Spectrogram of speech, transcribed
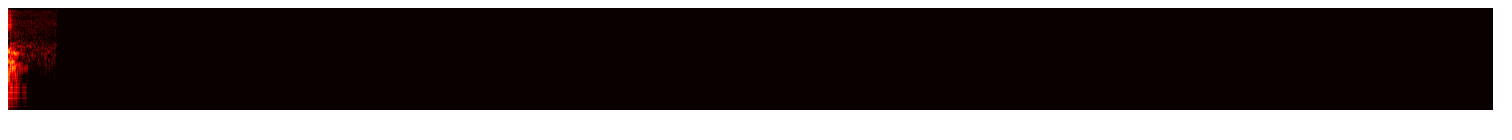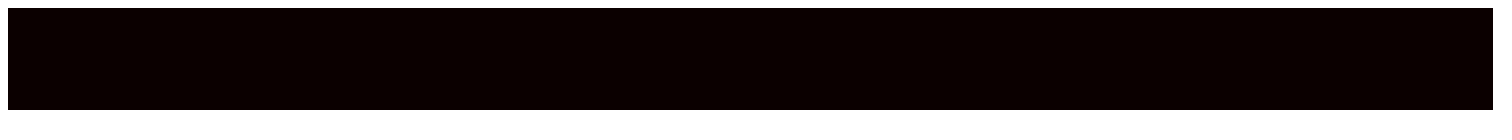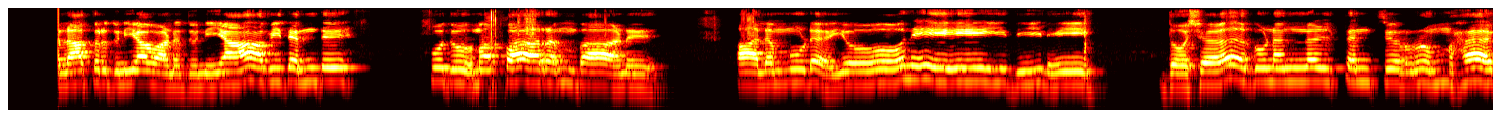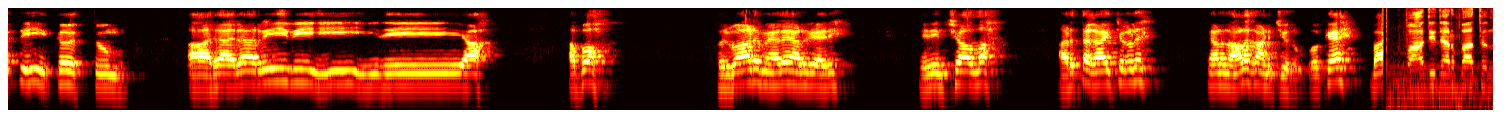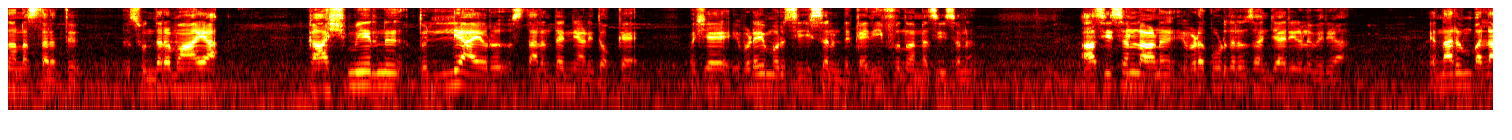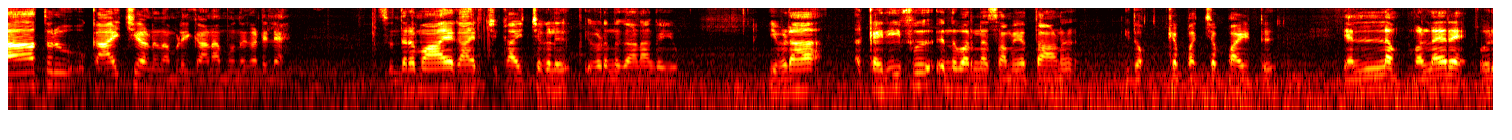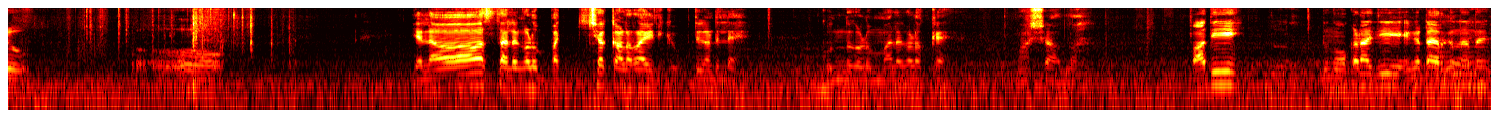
വല്ലാത്തൊരു ദുനിയാവാണ്. ദുനിയാവിതെന്ത്? പുതുമ പാറമ്പാണ് അലമുടയോനേ ഇതിലെ. ദോഷഗുണങ്ങൾ തൻ ചെറും ഹീക്കത്തും ആരറിവീരേ അപ്പോ ഒരുപാട് മേലെ ആൾ ഇനി ഇൻഷാല്ല അടുത്ത കാഴ്ചകൾ ഞങ്ങൾ നാളെ കാണിച്ചു തരും. ഓക്കെ വാദി ദർബാത്ത് എന്ന് പറഞ്ഞ സ്ഥലത്ത് സുന്ദരമായ കാശ്മീരിന് തുല്യമായ ഒരു സ്ഥലം തന്നെയാണ് ഇതൊക്കെ. പക്ഷേ ഇവിടെയും ഒരു സീസൺ ഉണ്ട്. ഖരീഫ് എന്ന് പറഞ്ഞ സീസണ് ആ സീസണിലാണ് ഇവിടെ കൂടുതലും സഞ്ചാരികൾ വരിക. എന്നാലും വല്ലാത്തൊരു കാഴ്ചയാണ് നമ്മൾ ഈ കാണാൻ പോകുന്നത്. കണ്ടില്ലേ? സുന്ദരമായ കാഴ്ച കാഴ്ചകൾ ഇവിടെ നിന്ന് കാണാൻ കഴിയും. ഇവിടെ ഖരീഫ് എന്ന് പറഞ്ഞ സമയത്താണ് ഇതൊക്കെ പച്ചപ്പായിട്ട് എല്ലാം വളരെ ഒരു എല്ലാ സ്ഥലങ്ങളും പച്ച കളറായിരിക്കും. ഇത് കണ്ടില്ലേ? കുന്നുകളും മലകളൊക്കെ. മാഷാ അല്ലാ പാതി ഇത് നോക്കടാ ജി എങ്ങോട്ടാ ഇറങ്ങുന്നെന്ന്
